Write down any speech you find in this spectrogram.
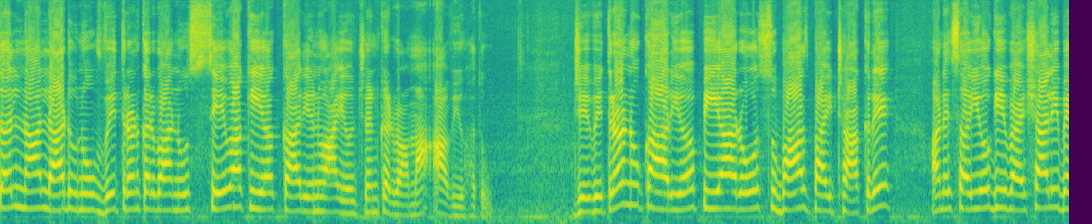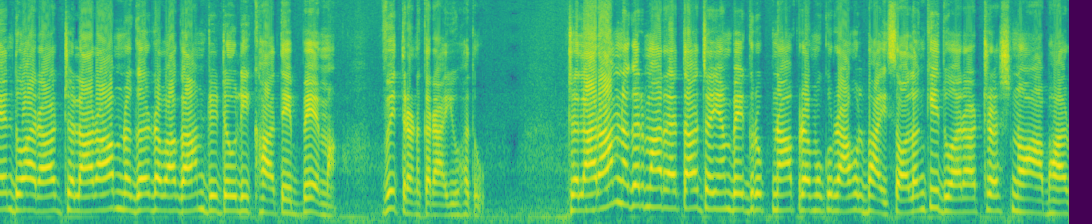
તલના લાડુનું વિતરણ કરવાનું સેવાકીય કાર્યનું આયોજન કરવામાં આવ્યું હતું. જે વિતરણનું કાર્ય પીઆરઓ સુભાષભાઈ ઠાકરે અને સહયોગી વૈશાલીબેન દ્વારા જલારામનગર નવાગામ ડિટોલી ખાતે બેમાં વિતરણ કરાયું હતું. જલારામનગરમાં રહેતા જયંબે ગ્રુપના પ્રમુખ રાહુલભાઈ સોલંકી દ્વારા ટ્રસ્ટનો આભાર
